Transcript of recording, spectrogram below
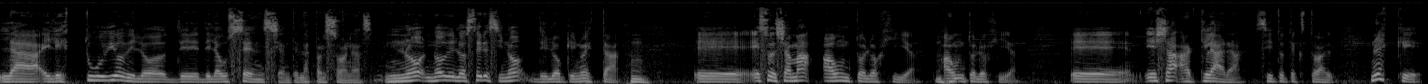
la- el estudio de, lo, de, de la ausencia entre las personas. No, no de los seres, sino de lo que no está. Hmm. Eh, eso se llama auntología. auntología. Eh, ella aclara, cito textual, no es que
